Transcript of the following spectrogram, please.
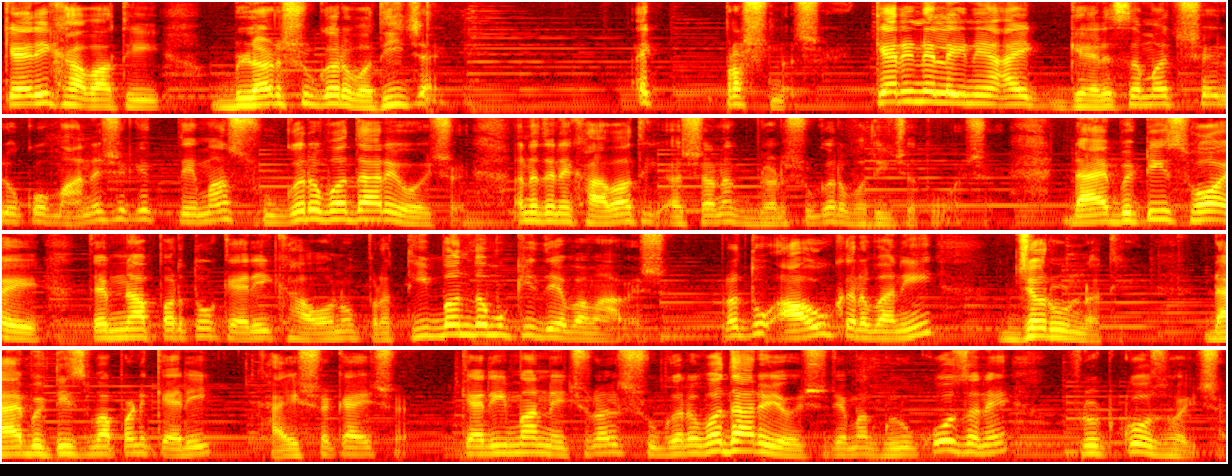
કેરી ખાવાથી બ્લડ શુગર વધી જાય. એક પ્રશ્ન છે. કેરીને લઈને આ એક ગેરસમજ છે. લોકો માને છે કે તેમાં શુગર વધારે હોય છે અને તેને ખાવાથી અચાનક બ્લડ શુગર વધી જતું હોય છે. ડાયાબિટીસ હોય, તેમના પર તો કેરી ખાવાનો પ્રતિબંધ મૂકી દેવામાં આવે છે. પરંતુ આવું કરવાની જરૂર નથી. ડાયાબિટીસમાં પણ કેરી ખાઈ શકાય છે. કેરીમાં નેચરલ શુગર વધારે હોય છે, જેમાં ગ્લુકોઝ અને ફ્રુટકોઝ હોય છે.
